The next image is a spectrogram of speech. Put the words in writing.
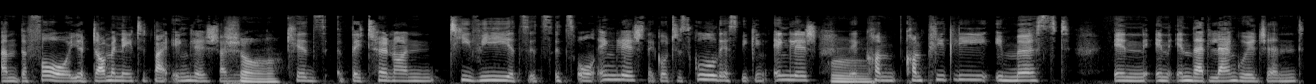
um, before. You're dominated by English. I mean, sure. kids, they turn on TV, it's, it's, it's all English. They go to school, they're speaking English. Mm. They're com- completely immersed in, in, in that language. And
